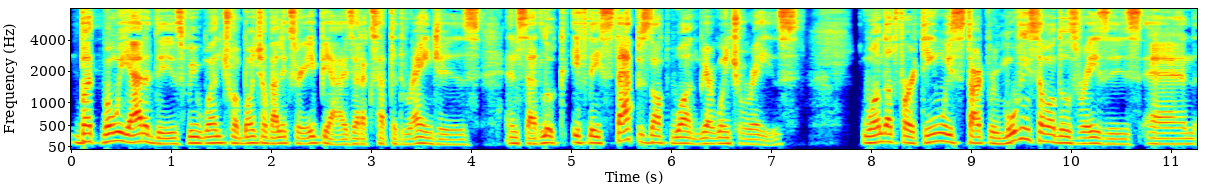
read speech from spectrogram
But when we added this, we went to a bunch of Elixir APIs that accepted ranges and said, look, if the step is not one, we are going to raise. 1.14, we start removing some of those raises and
